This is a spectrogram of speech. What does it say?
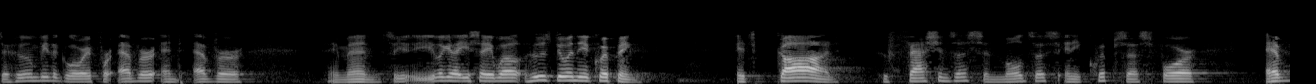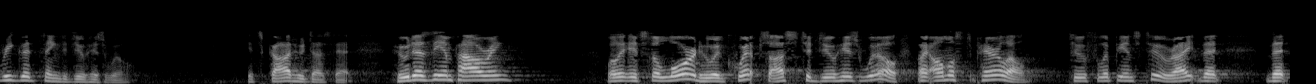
to whom be the glory forever and ever. Amen. So you, look at that, you say, well, who's doing the equipping? It's God who fashions us and molds us and equips us for every good thing to do His will. It's God who does that. Who does the empowering? Well, it's the Lord who equips us to do His will. By almost parallel to Philippians 2, right? That, that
